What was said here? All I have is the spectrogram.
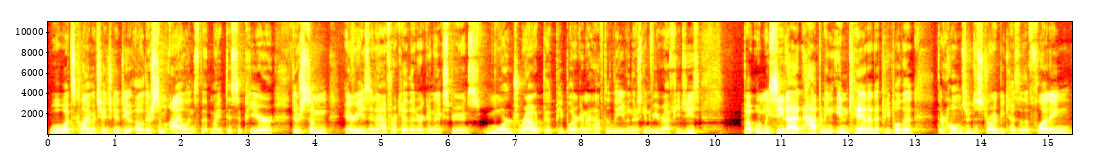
well, what's climate change going to do? Oh, there's some islands that might disappear. There's some areas in Africa that are going to experience more drought that people are going to have to leave, and there's going to be refugees. But when we see that happening in Canada, people that their homes are destroyed because of the flooding,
